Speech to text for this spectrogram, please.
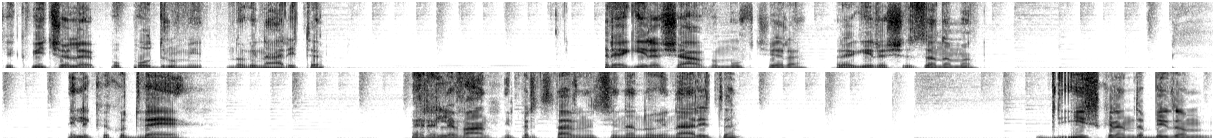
ке квичеле по подруми новинарите. Реагираше АВМУ вчера, реагираше ЗНМ. Или како две релевантни представници на новинарите. Искрен да бидам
